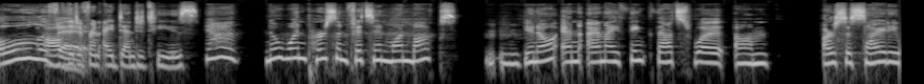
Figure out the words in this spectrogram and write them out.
all of all it. the different identities. Yeah, no one person fits in one box. Mm-mm. You know, and and I think that's what um our society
